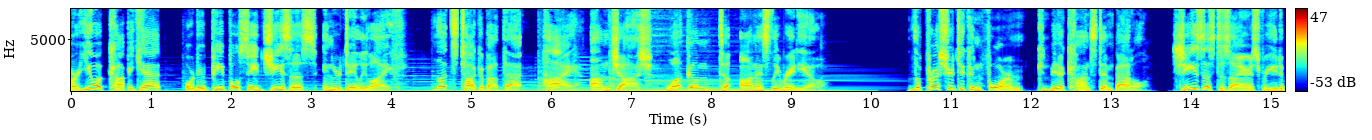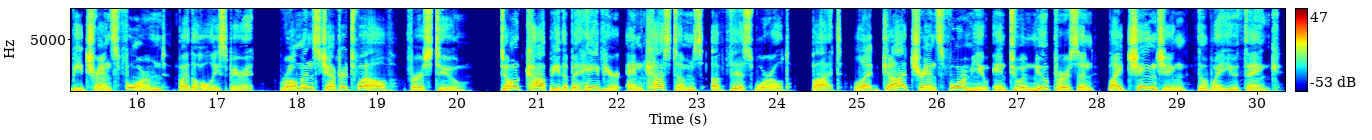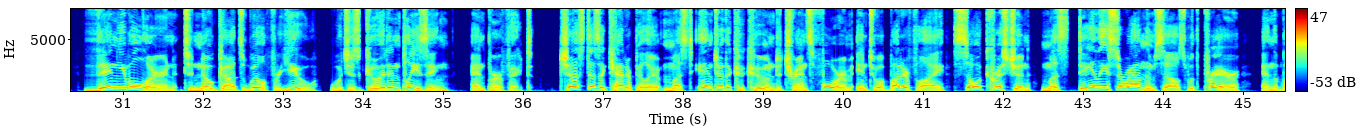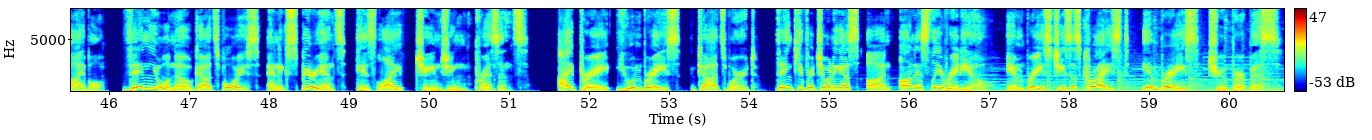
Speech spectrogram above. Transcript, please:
Are you a copycat, or do people see Jesus in your daily life? Let's talk about that. Hi, I'm Josh. Welcome to Honestly Radio. The pressure to conform can be a constant battle. Jesus desires for you to be transformed by the Holy Spirit. Romans chapter 12, verse 2. Don't copy the behavior and customs of this world, but let God transform you into a new person by changing the way you think. Then you will learn to know God's will for you, which is good and pleasing and perfect. Just as a caterpillar must enter the cocoon to transform into a butterfly, so a Christian must daily surround themselves with prayer and the Bible. Then you will know God's voice and experience His life changing presence. I pray you embrace God's Word. Thank you for joining us on Honestly Radio. Embrace Jesus Christ, embrace true purpose.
